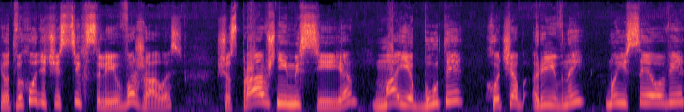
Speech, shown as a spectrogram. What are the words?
І от, виходячи з цих слів, вважалось, що справжній Месія має бути хоча б рівний Моїсеєві,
